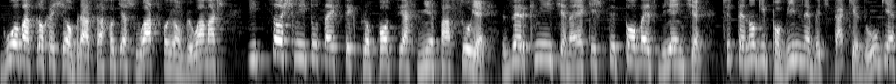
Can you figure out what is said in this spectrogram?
Głowa trochę się obraca, chociaż łatwo ją wyłamać. I coś mi tutaj w tych proporcjach nie pasuje. Zerknijcie na jakieś typowe zdjęcie. Czy te nogi powinny być takie długie?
